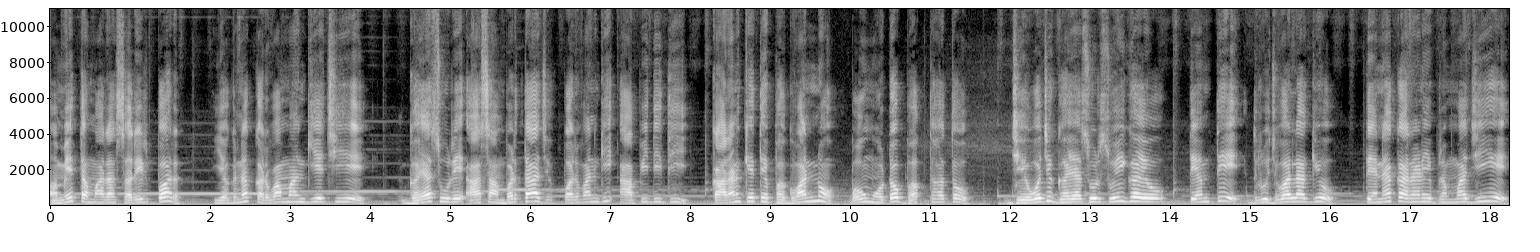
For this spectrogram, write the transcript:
અમે તમારા શરીર પર યજ્ઞ કરવા માંગીએ છીએ. ગયાસુરે આ સાંભળતા જ પરવાનગી આપી દીધી, કારણ કે તે ભગવાનનો બહુ મોટો ભક્ત હતો. જેવો જ ગયાસુર સૂઈ ગયો, તેમ તે ધ્રુજવા લાગ્યો. તેના કારણે બ્રહ્માજીએ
